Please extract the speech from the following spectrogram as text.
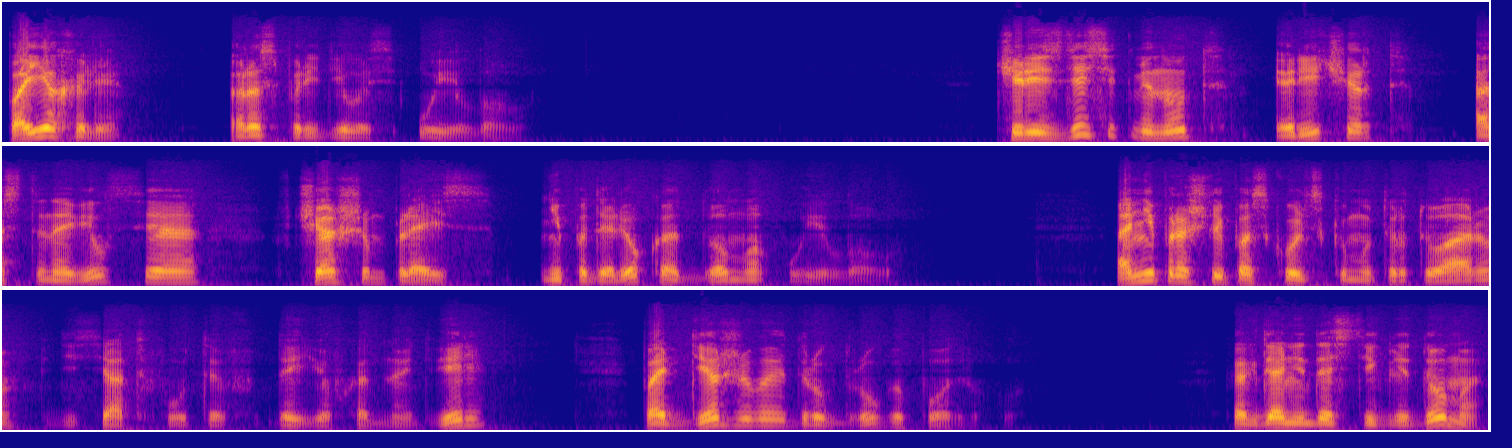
«Поехали!» — распорядилась Уиллоу. Через десять минут Ричард остановился в Чашем Плейс, неподалеку от дома Уиллоу. Они прошли по скользкому тротуару 50 футов до ее входной двери, поддерживая друг друга под руку. Когда они достигли дома,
